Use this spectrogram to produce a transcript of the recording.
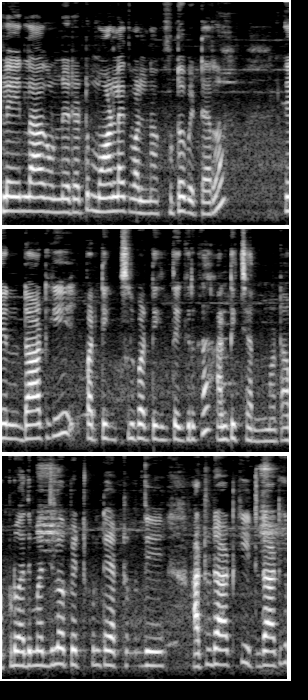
ప్లెయిన్ లాగా ఉండేటట్టు మోడల్ అయితే వాళ్ళు నాకు ఫోటో పెట్టారు. నేను డాట్కి పట్టి గుక్సులు పట్టి దగ్గరగా అంటించాను అనమాట అప్పుడు అది మధ్యలో పెట్టుకుంటే అట్టుంది అటు డాట్కి ఇటు డాట్కి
